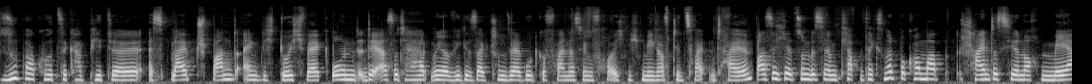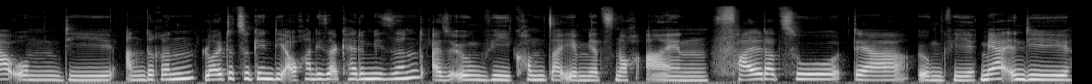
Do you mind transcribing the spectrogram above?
super kurze Kapitel. Es bleibt spannend eigentlich durchweg. Und der erste Teil hat mir, wie gesagt, schon sehr gut gefallen. Deswegen freue ich mich mega auf den zweiten Teil. Was ich jetzt so ein bisschen im Klappentext mitbekommen habe, scheint es hier noch mehr um die anderen Leute zu gehen, die auch an dieser Academy sind. Also irgendwie kommt da eben jetzt noch ein Fall dazu, der irgendwie mehr in die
